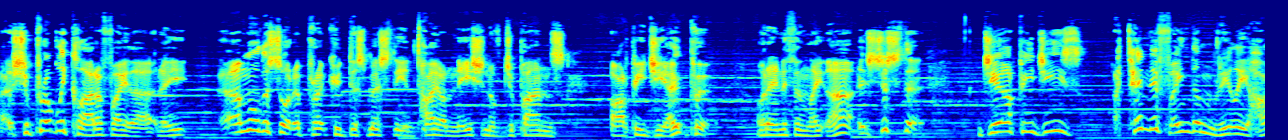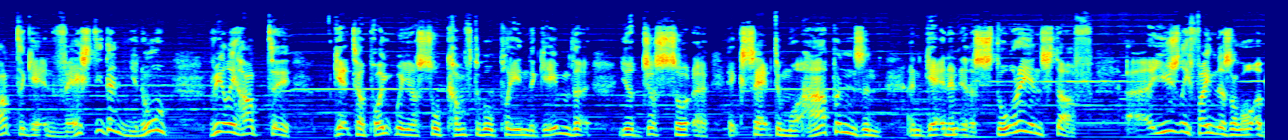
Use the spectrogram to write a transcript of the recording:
I should probably clarify that, right? I'm not the sort of prick who'd dismiss the entire nation of Japan's RPG output or anything like that. It's just that JRPGs, I tend to find them really hard to get invested in, you know? Really hard to get to a point where you're so comfortable playing the game that you're just sort of accepting what happens and, and getting into the story and stuff. Uh, I usually find there's a lot of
